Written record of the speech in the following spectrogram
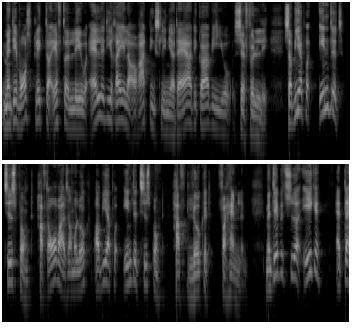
men det er vores pligt at efterleve alle de regler og retningslinjer, der er, og det gør vi jo selvfølgelig. Så vi har på intet tidspunkt haft overvejelser om at lukke, og vi har på intet tidspunkt haft lukket for handlen. Men det betyder ikke, at der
